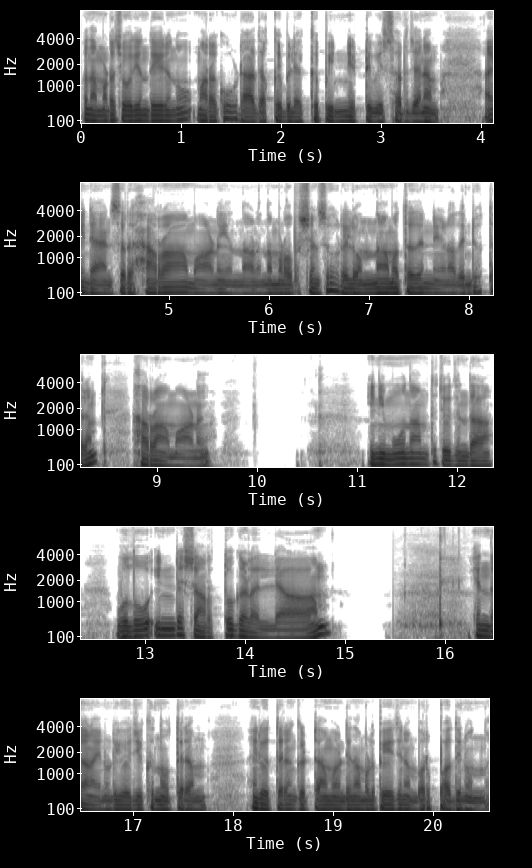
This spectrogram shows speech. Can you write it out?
അപ്പോൾ നമ്മുടെ ചോദ്യം എന്തായിരുന്നു മറകൂടാതെ കിബിലക്ക് പിന്നിട്ട് വിസർജനം അതിന്റെ ആൻസർ ഹറാമാണ് എന്നാണ്. നമ്മുടെ ഓപ്ഷൻസുകളിൽ ഒന്നാമത്തെ തന്നെയാണ്. അതിന്റെ ഉത്തരം ഹറാമാണ്. ഇനി മൂന്നാമത്തെ ചോദ്യം എന്താ? വുളുവിന്റെ ഷർത്തുകളെല്ലാം എന്താണ് അതിനോട് യോജിക്കുന്ന ഉത്തരം? അതിന്റെ ഉത്തരം കിട്ടാൻ വേണ്ടി നമ്മൾ പേജ് നമ്പർ പതിനൊന്ന്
